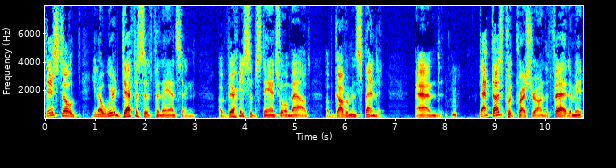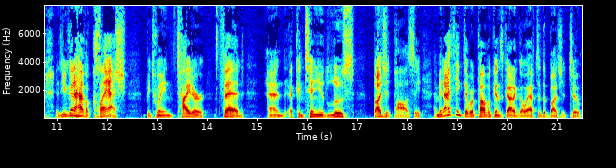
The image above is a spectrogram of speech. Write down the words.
there's still, you know, we're deficit financing a very substantial amount of government spending, and that does put pressure on the Fed. I mean, you're going to have a clash between tighter Fed and a continued loose budget policy. I mean, I think the Republicans got to go after the budget too.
